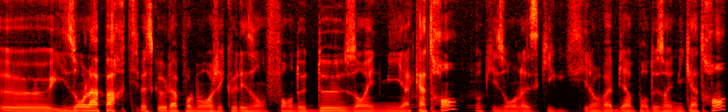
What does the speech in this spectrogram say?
euh, ils ont la partie parce que là pour le moment, j'ai que des enfants de 2 ans et demi à 4 ans. Donc ils ont ce qui, leur va bien pour 2 ans et demi, 4 ans.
